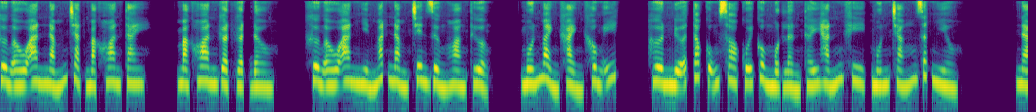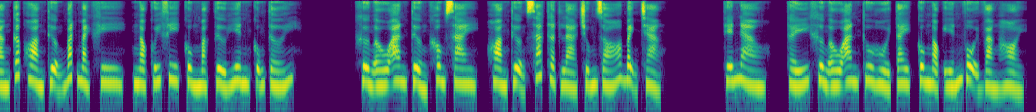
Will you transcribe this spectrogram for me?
Khương Âu An nắm chặt mặc hoan tay. Mặc hoan gật gật đầu. Khương Âu An nhìn mắt nằm trên giường hoàng thượng. Muốn mảnh khảnh không ít. Hơn nữa tóc cũng so cuối cùng một lần thấy hắn khi muốn trắng rất nhiều. Nàng cấp hoàng thượng bắt mạch khi, Ngọc Quý Phi cùng Mạc Tử Hiên cũng tới. Khương Âu An tưởng không sai, hoàng thượng xác thật là trúng gió bệnh trạng. Thế nào, thấy Khương Âu An thu hồi tay, cung Ngọc Yến vội vàng hỏi.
